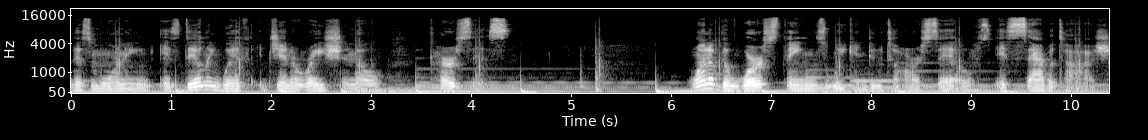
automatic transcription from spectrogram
this morning is dealing with generational curses. One of the worst things we can do to ourselves is sabotage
